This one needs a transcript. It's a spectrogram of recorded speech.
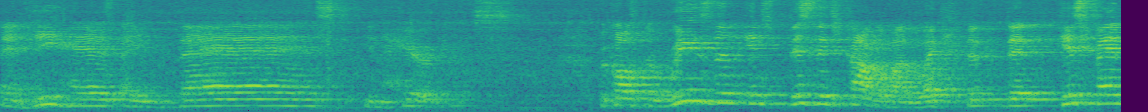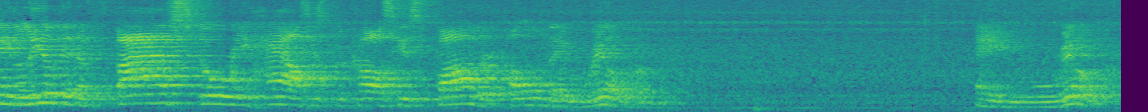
and he has a vast inheritance. Because the reason, in, this is in Chicago, by the way, that, that his family lived in a five story house is because his father owned a railroad. A railroad.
